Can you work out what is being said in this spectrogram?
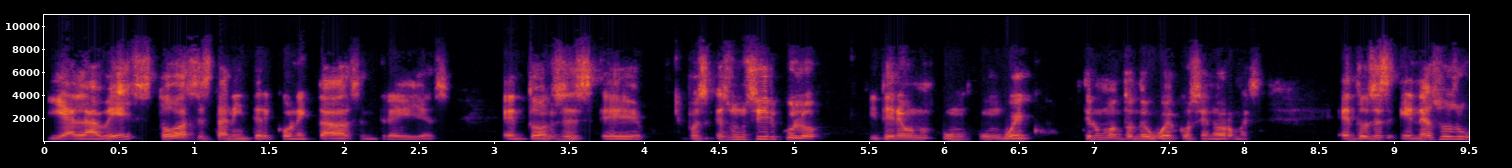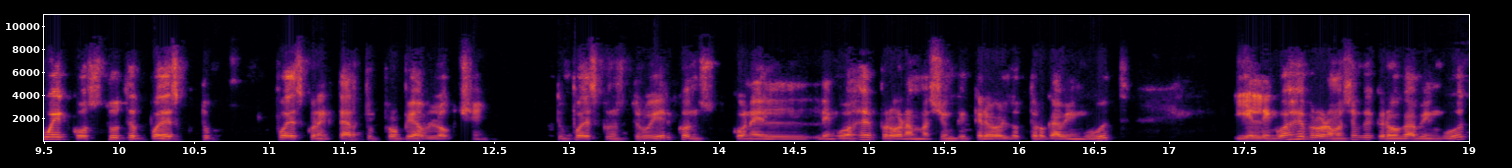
Y a la vez todas están interconectadas entre ellas. Entonces, eh, pues es un círculo y tiene un, hueco, tiene un montón de huecos enormes. Entonces, en esos huecos tú te puedes, puedes conectar tu propia blockchain. Tú puedes construir con, con el lenguaje de programación que creó el doctor Gavin Wood y el lenguaje de programación que creó Gavin Wood,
